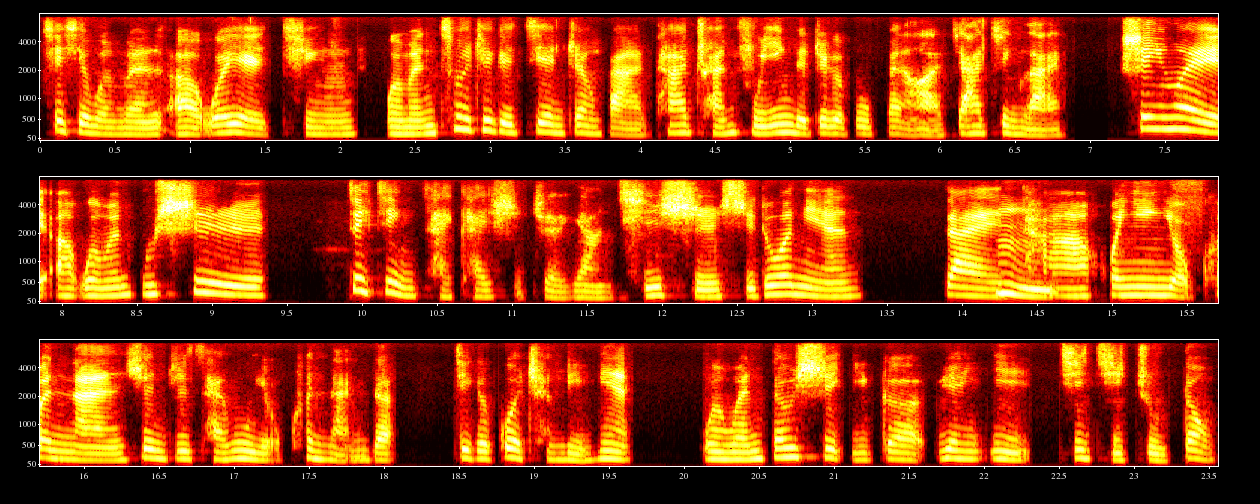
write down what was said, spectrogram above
谢谢文文。呃，我也请我们做这个见证，把他传福音的这个部分啊加进来，是因为啊、呃，我们不是。最近才开始这样，其实许多年，在他婚姻有困难，嗯、甚至财务有困难的这个过程里面，文文都是一个愿意积极主动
